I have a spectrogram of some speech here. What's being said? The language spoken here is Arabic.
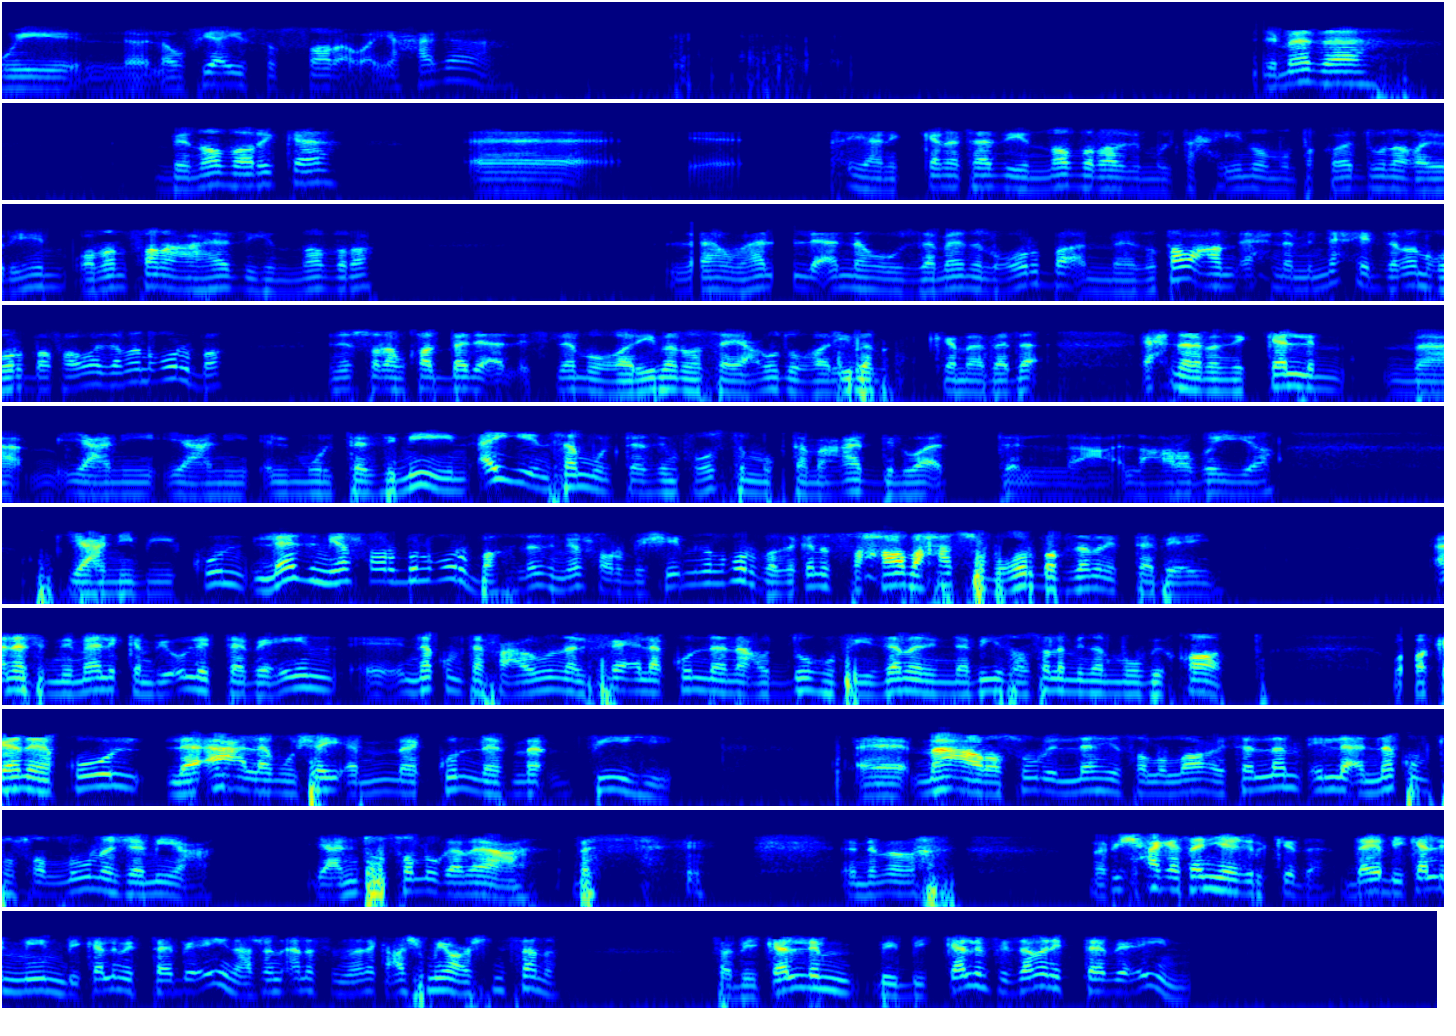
ولو في أي استفسار أو أي حاجة لماذا بنظرك يعني كانت هذه النظرة للملتحين والمنتقبات دون غيرهم ومن صنع هذه النظرة لهم؟ هل لأنه زمان الغربة أم ماذا؟ طبعا إحنا من ناحية زمان غربة فهو زمان غربة. النبي صلى الله عليه وسلم قال بدأ الإسلام غريبا وسيعود غريبا كما بدأ. إحنا لما بنتكلم مع يعني يعني الملتزمين أي إنسان ملتزم في وسط المجتمعات دلوقتي العربية يعني بيكون لازم يشعر بالغربة لازم يشعر بشيء من الغربة. إذا كان الصحابة حسوا بغربة في زمن التابعين. أنس بن مالك كان بيقول للتابعين إنكم تفعلون الفعل كنا نعده في زمن النبي صلى الله عليه وسلم من الموبقات. وكان يقول لا أعلم شيئا مما كنا فيه مع رسول الله صلى الله عليه وسلم إلا أنكم تصلون جميعا. يعني أنتوا تصلوا جماعة بس. إنما ما فيش حاجة تانية غير كده. ده بيكلم مين؟ بيكلم التابعين عشان أنس بن مالك عاش 120 سنة. فبيكلم بيتكلم في زمن التابعين.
